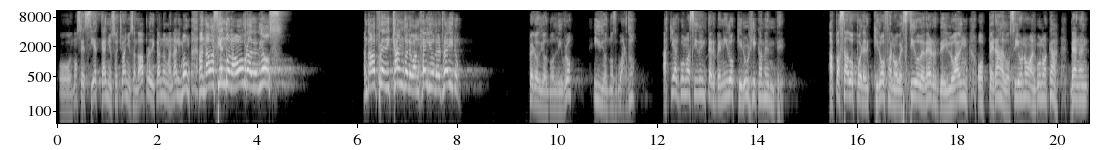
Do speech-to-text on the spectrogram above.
o no sé, 7 años, 8 años, andaba predicando en Manalimón, andaba haciendo la obra de Dios, andaba predicando el Evangelio del Reino. Pero Dios nos libró y Dios nos guardó. Aquí alguno ha sido intervenido quirúrgicamente. Ha pasado por el quirófano vestido de verde y lo han operado, sí o no, alguno acá. Vean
